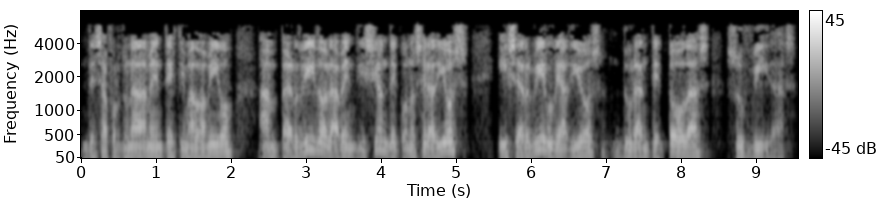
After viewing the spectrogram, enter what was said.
Desafortunadamente, estimado amigo, han perdido la bendición de conocer a Dios y servirle a Dios durante todas sus vidas.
